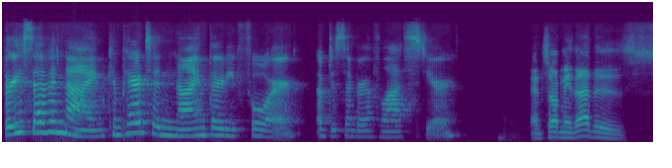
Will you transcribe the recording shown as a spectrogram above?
379, compared to 934 of December of last year. And so, I mean, that is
